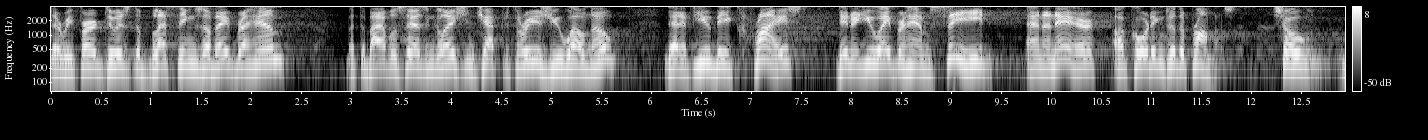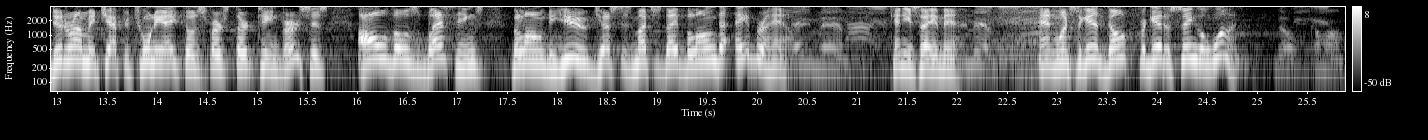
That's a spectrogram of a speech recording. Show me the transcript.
They're referred to as the blessings of Abraham. But the Bible says in Galatians chapter 3, as you well know, that if you be Christ, then are you Abraham's seed and an heir according to the promise. So, Deuteronomy chapter 28, those first 13 verses, all those blessings belong to you just as much as they belong to Abraham. Amen. Can you say amen? Amen. And once again, don't forget a single one. No, come on.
